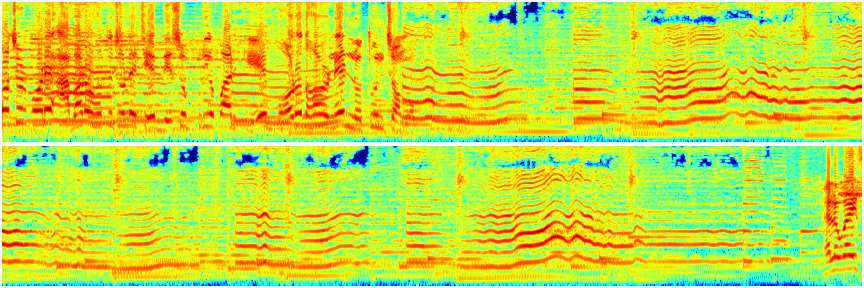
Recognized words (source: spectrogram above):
বছর পরে আবারও হতে চলেছে দেশপ্রিয় পার্কে বড় ধরনের নতুন চমক। Hello guys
